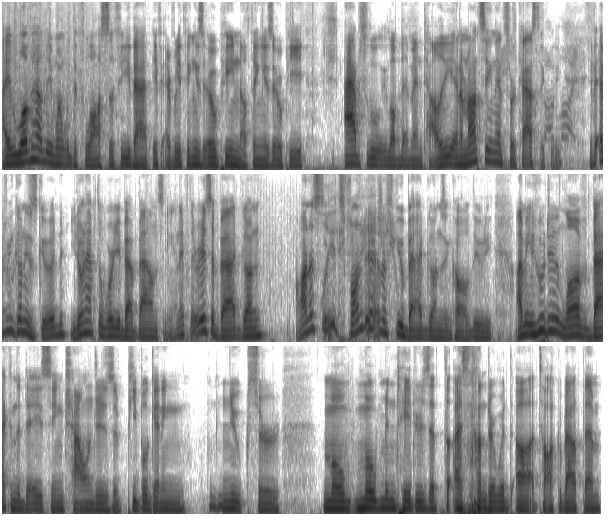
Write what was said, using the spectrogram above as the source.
I love how they went with the philosophy that if everything is OP, nothing is OP. Absolutely love that mentality, and I'm not saying that sarcastically. If every gun is good, you don't have to worry about balancing, and if there is a bad gun, honestly, it's fun to have a few bad guns in Call of Duty. I mean, who didn't love back in the day seeing challenges of people getting nukes or mo momentators, as Thunder would uh, talk about them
